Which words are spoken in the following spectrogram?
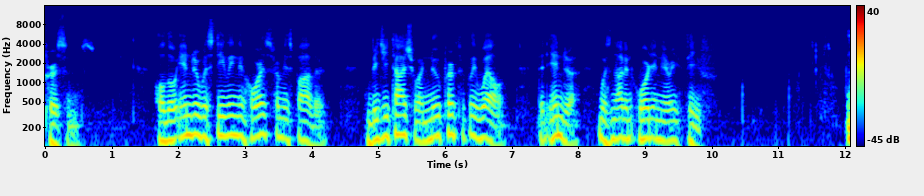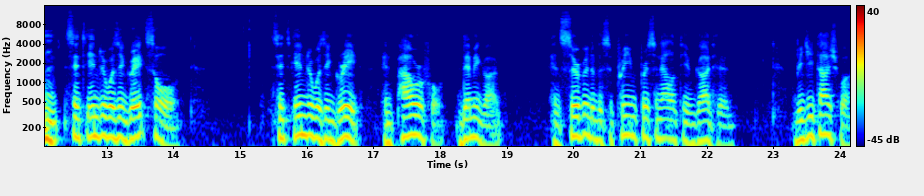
persons. Although Indra was stealing the horse from his father, Vijitashva knew perfectly well that Indra was not an ordinary thief. since Indra was a great soul, since Indra was a great and powerful demigod and servant of the Supreme Personality of Godhead, Vijitashva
